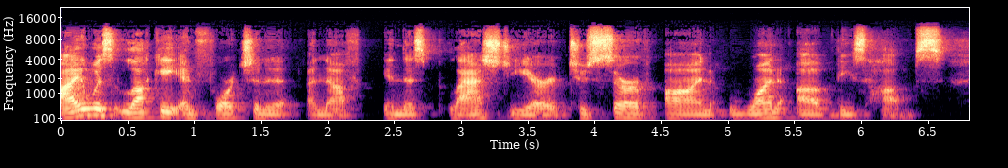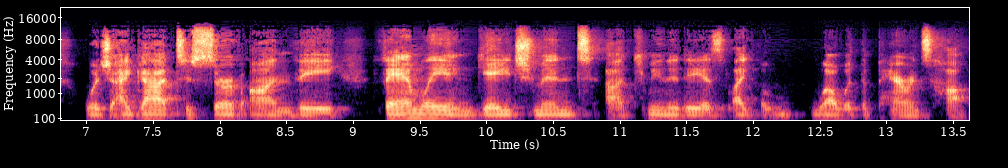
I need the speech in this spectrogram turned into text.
I was lucky and fortunate enough in this last year to serve on one of these hubs, which I got to serve on the family engagement uh, community as like well with the parents hub.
